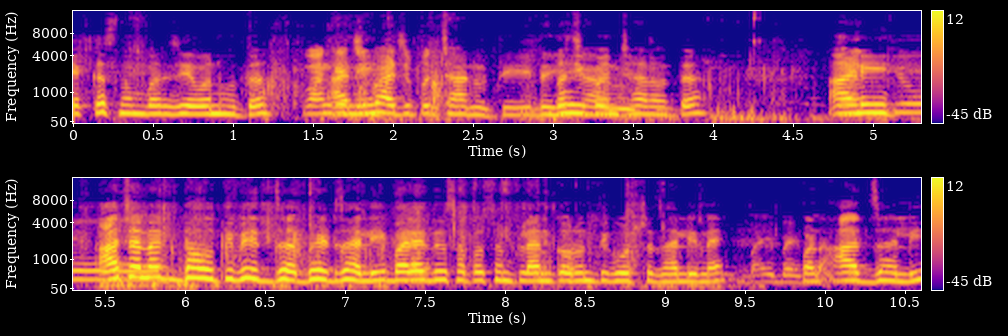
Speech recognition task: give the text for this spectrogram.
एकच नंबर जेवण होतं. वांग्याची भाजी पण छान होती दही पण छान होतं. आणि अचानक धावती भेट भेट झाली. बऱ्याच दिवसापासून प्लॅन करून ती गोष्ट झाली नाही पण आज झाली.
